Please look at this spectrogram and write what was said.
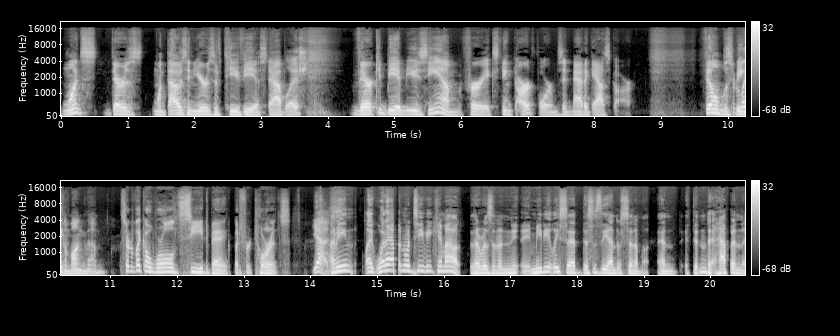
once there's 1000 years of TV established, there could be a museum for extinct art forms in Madagascar. Films Sort being like- among them. sort of like a world seed bank, but for torrents. Yes. I mean, like what happened when TV came out? There was an immediately said this is the end of cinema, and it didn't happen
